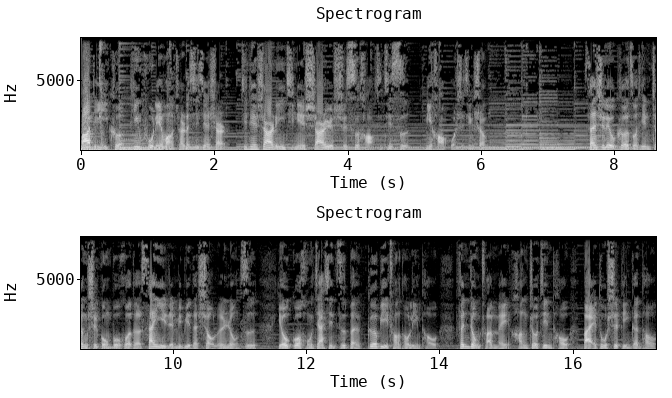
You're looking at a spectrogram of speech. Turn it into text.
八点一刻，听互联网圈的新鲜事儿。今天是二零一七年十二月十四号，星期四。你好，我是金盛。三十六氪昨天正式公布获得三亿人民币的首轮融资，由国宏嘉信资本、戈壁创投领投，分众传媒、杭州金投、百度视频跟投。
